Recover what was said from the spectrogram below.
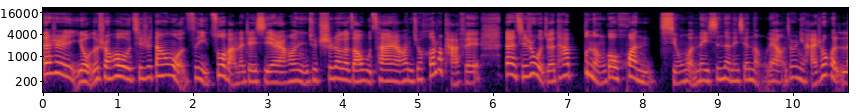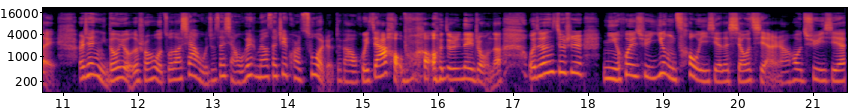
但是有的时候，其实当我自己做完了这些，然后你去吃了个早午餐，然后你去喝了咖啡，但是其实我觉得它不能够唤醒我内心的那些能量，就是你还是会累，而且你都有的时候我做到下午就在想，我为什么要在这块坐着，对吧？我回家好不好？就是那种的，我觉得就是你会去硬凑一些的消遣，然后去一些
